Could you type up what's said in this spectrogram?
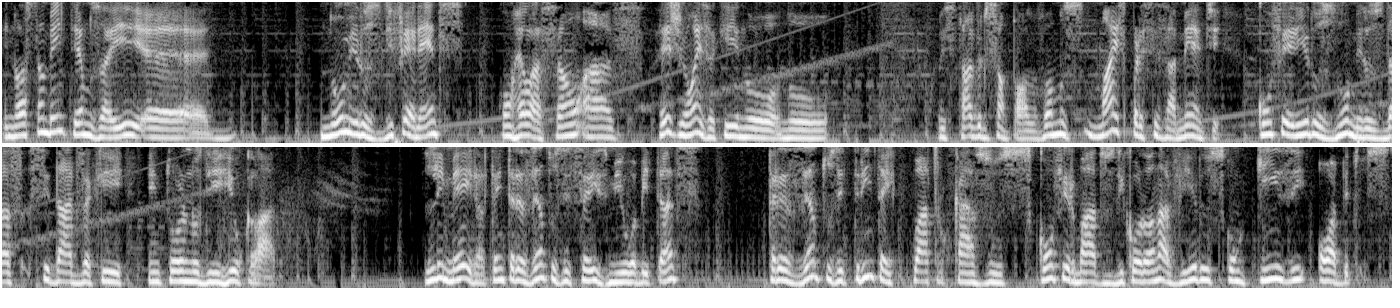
E nós também temos aí é, números diferentes com relação às regiões aqui no, no, no estado de São Paulo. Vamos mais precisamente conferir os números das cidades aqui em torno de Rio Claro. Limeira tem 306 mil habitantes, 334 casos confirmados de coronavírus, com 15 óbitos.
